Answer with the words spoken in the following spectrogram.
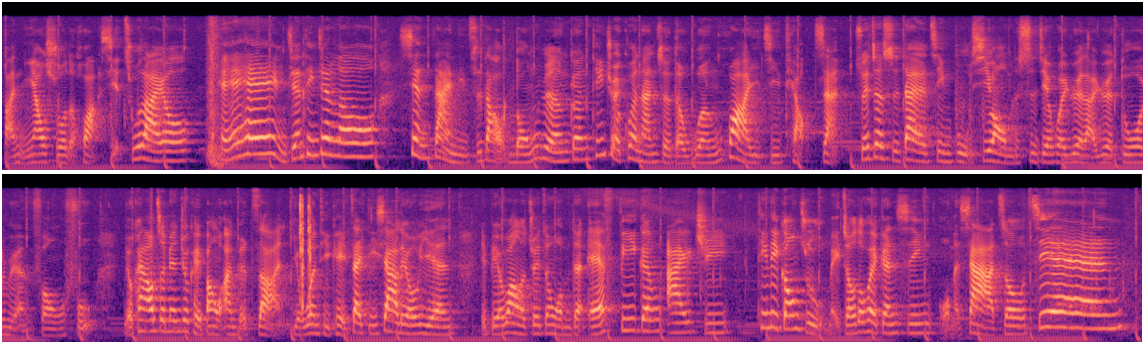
把你要说的话写出来哦。嘿嘿嘿，你今天听见喽？现在你知道聋人跟听觉困难者的文化以及挑战。随着时代的进步，希望我们的世界会越来越多元丰富。有看到这边就可以帮我按个赞，有问题可以在底下留言，也别忘了追踪我们的 FB 跟 IG。听力公主每周都会更新，我们下周见。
